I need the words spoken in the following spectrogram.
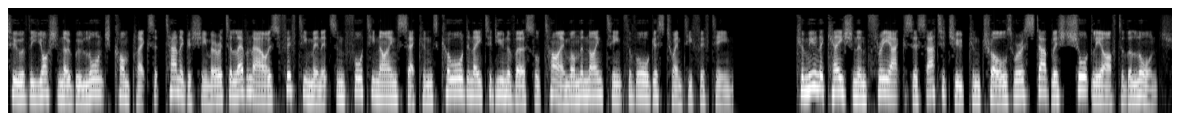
2 of the Yoshinobu Launch Complex at Tanegashima at 11 hours 50 minutes and 49 seconds Coordinated Universal Time on 19 August 2015. Communication and three-axis attitude controls were established shortly after the launch.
